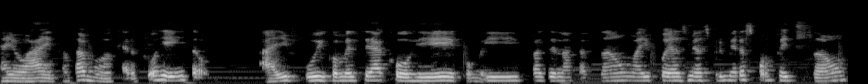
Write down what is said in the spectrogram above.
Aí eu, ah, então tá bom, eu quero correr então. Aí fui, comecei a correr e fazer natação. Aí foi as minhas primeiras competições.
